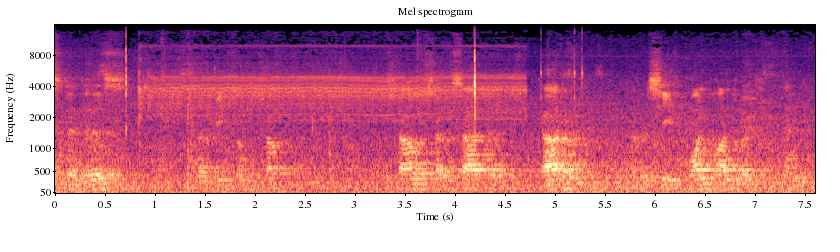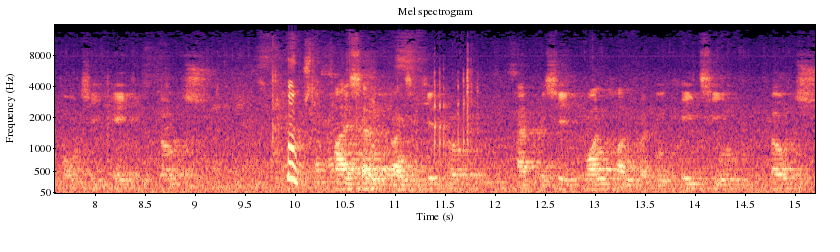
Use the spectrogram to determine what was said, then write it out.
I'll read from the top. Gustavo Salazar Delgado have received 148 votes. Paisan Rangsikitpho have received 118 votes.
